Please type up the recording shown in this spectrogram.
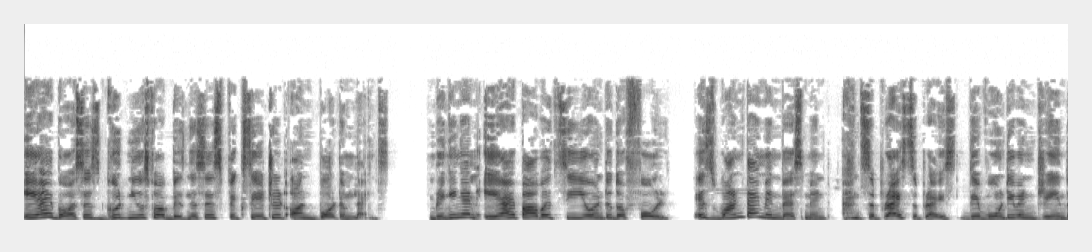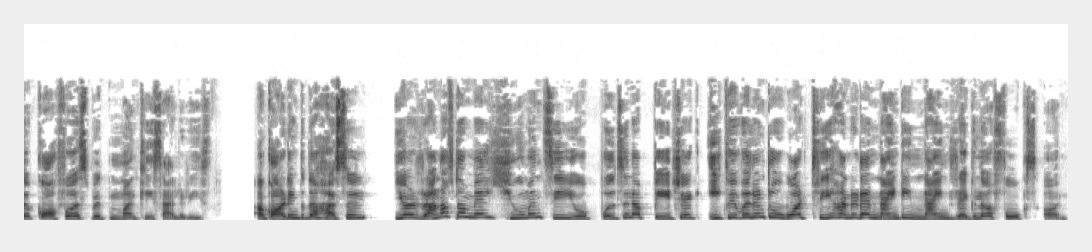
AI Boss is good news for businesses fixated on bottom lines. Bringing an AI powered CEO into the fold is one time investment, and surprise, surprise, they won't even drain the coffers with monthly salaries. According to The Hustle, your run of the mill human CEO pulls in a paycheck equivalent to what 399 regular folks earn.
